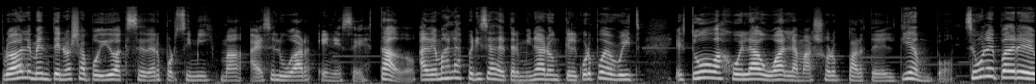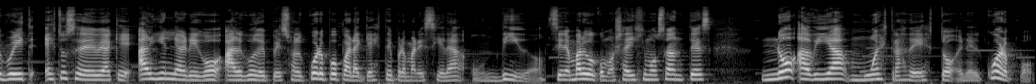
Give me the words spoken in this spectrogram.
probablemente no haya podido acceder por sí misma a ese lugar en ese estado. Además, las pericias determinaron que el cuerpo de Brit estuvo bajo el agua la mayor parte del tiempo. Según el padre de Brit, esto se debe a que alguien le agregó algo de peso al cuerpo para que éste permaneciera hundido. Sin embargo, como ya dijimos antes, no había muestras de esto en el cuerpo.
